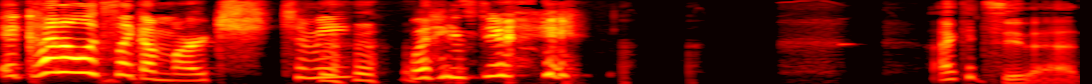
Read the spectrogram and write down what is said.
It kind of looks like a march to me. what he's doing. I could see that.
